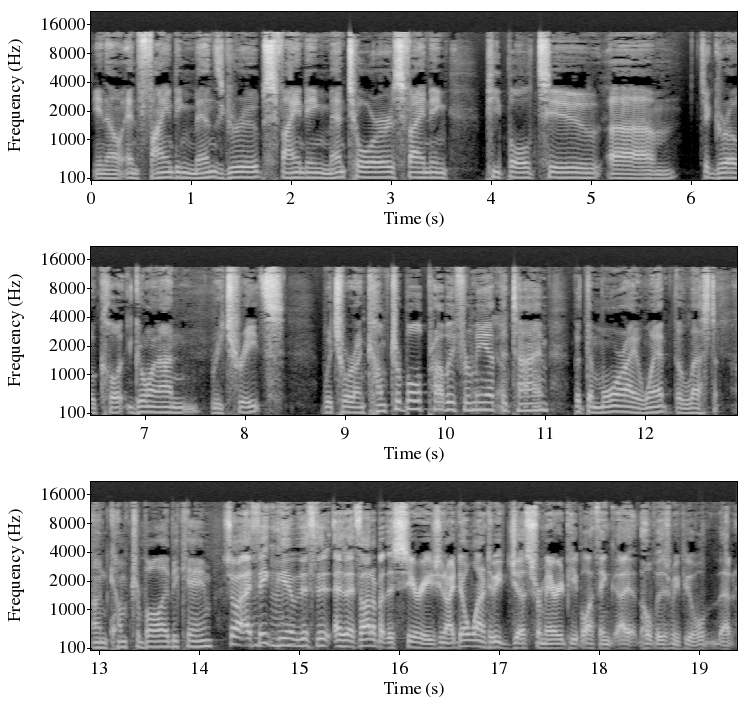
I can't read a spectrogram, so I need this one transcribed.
you know, and finding men's groups, finding mentors, finding people to um, to grow, clo- growing on retreats which were uncomfortable probably for me at the time. But the more I went, the less uncomfortable I became. So I think you know, this, as I thought about this series, you know, I don't want it to be just for married people. I think uh, hopefully there's going to be people that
